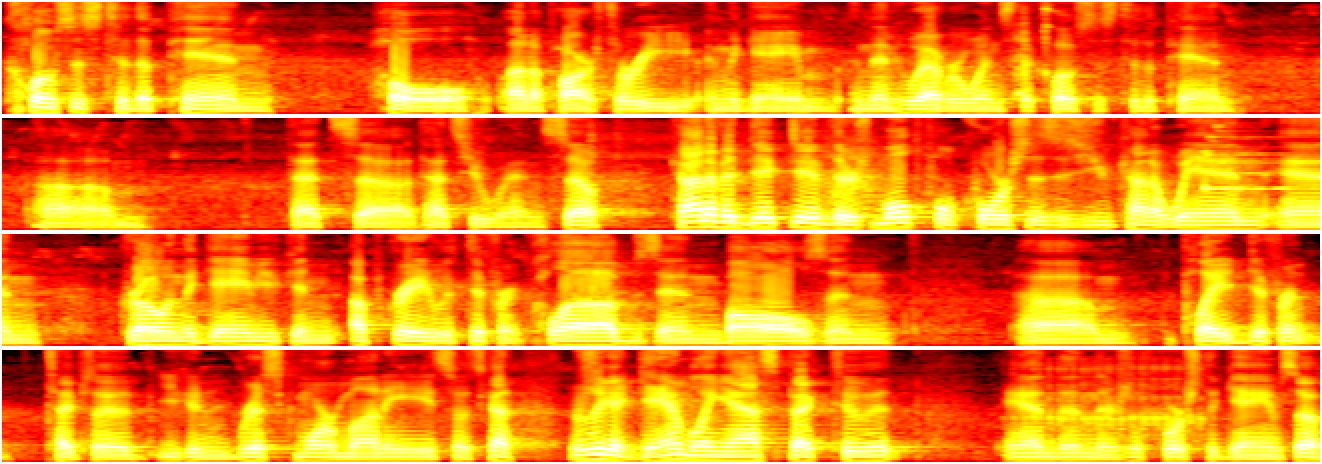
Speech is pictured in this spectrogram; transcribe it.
closest to the pin hole on a par three in the game, and then whoever wins the closest to the pin, um, that's uh, that's who wins. So kind of addictive. There's multiple courses as you kind of win and grow in the game. You can upgrade with different clubs and balls and um, play different types of. You can risk more money, so it's kind of there's like a gambling aspect to it, and then there's of course the game. So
